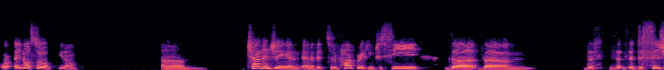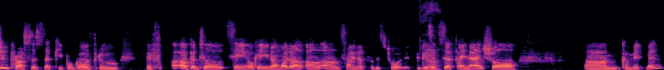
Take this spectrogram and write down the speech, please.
or and also you know, um, challenging and and a bit sort of heartbreaking to see the the um, the, the, the decision process that people go through bef- up until saying, okay, you know what, I'll I'll, I'll sign up for this toilet because yeah. it's a financial um, commitment,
